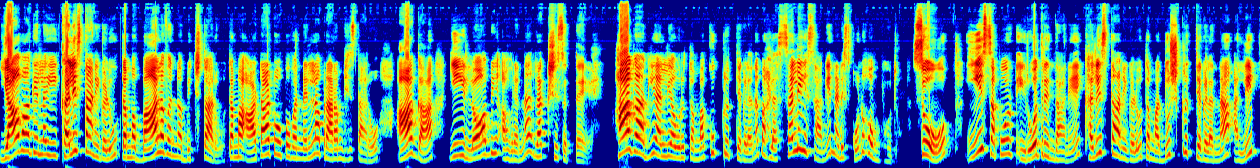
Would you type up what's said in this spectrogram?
ಯಾವಾಗೆಲ್ಲ ಈ ಖಲಿಸ್ತಾನಿಗಳು ತಮ್ಮ ಬಾಲವನ್ನ ಬಿಚ್ತಾರೋ, ತಮ್ಮ ಆಟಾಟೋಪವನ್ನೆಲ್ಲ ಪ್ರಾರಂಭಿಸ್ತಾರೋ, ಆಗ ಈ ಲಾಬಿ ಅವರನ್ನ ರಕ್ಷಿಸುತ್ತೆ. ಹಾಗಾಗಿ ಅಲ್ಲಿ ಅವರು ತಮ್ಮ ಕುಕೃತ್ಯಗಳನ್ನ ಬಹಳ ಸಲೀಸಾಗಿ ನಡೆಸ್ಕೊಂಡು ಹೋಗಬಹುದು ಸೊ ಈ ಸಪೋರ್ಟ್ ಇರೋದ್ರಿಂದಾನೇ ಖಲಿಸ್ತಾನಿಗಳು ತಮ್ಮ ದುಷ್ಕೃತ್ಯಗಳನ್ನ ಅಲ್ಲಿ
